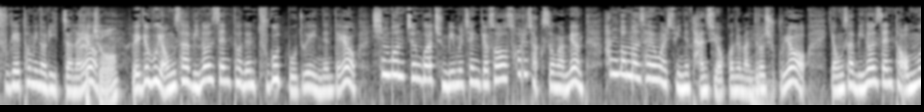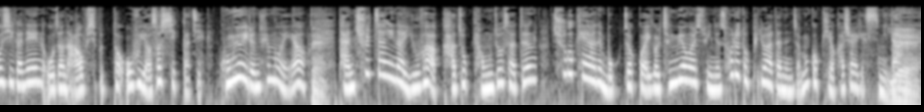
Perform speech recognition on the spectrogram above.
두 개의 터미널이 있잖아요. 그렇죠. 외교부 영사 민원센터는 두 곳 모두에 있는데요. 신분증과 준비물 챙겨서 서류 작성하면 한 번만 사용할 수 있는 단수 여권을 만들어주고요. 음. 영사 민원센터 업무 시간은 오전 9시부터 오후 6시까지, 공휴일은 휴무예요. 네. 단 출장이나 유학, 가족 경조사 등 출국해야 하는 목적과 이걸 증명할 수 있는 서류도 필요하다는 점은 꼭 기억하셔야겠습니다. 예.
